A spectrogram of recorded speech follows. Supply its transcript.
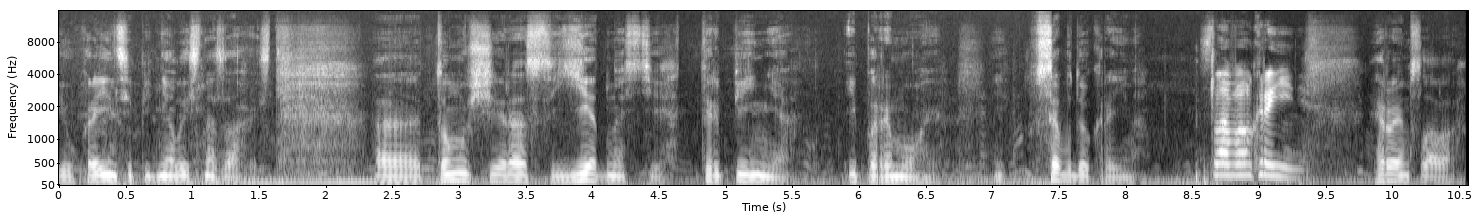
і українці піднялись на захист. Е, Тому ще раз єдності, терпіння і перемоги. Все буде Україна. Слава Україні! Героям слава!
